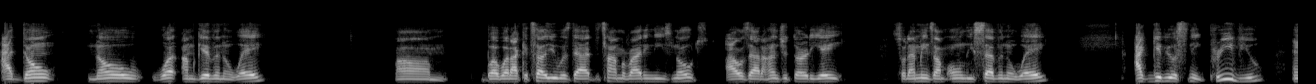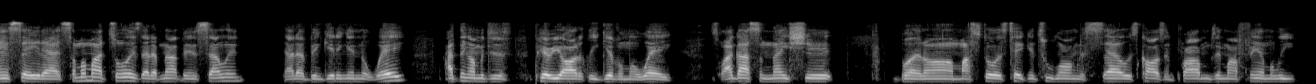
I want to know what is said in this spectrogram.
I don't know what I'm giving away. Um, but what I can tell you is that at the time of writing these notes, I was at 138. So that means I'm only seven away. I can give you a sneak preview and say that some of my toys that have not been selling, that have been getting in the way, I think I'm gonna just periodically give them away. So I got some nice shit, but um, my store is taking too long to sell. It's causing problems in my family.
